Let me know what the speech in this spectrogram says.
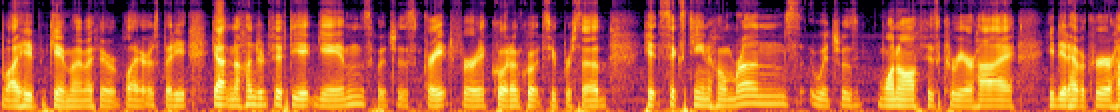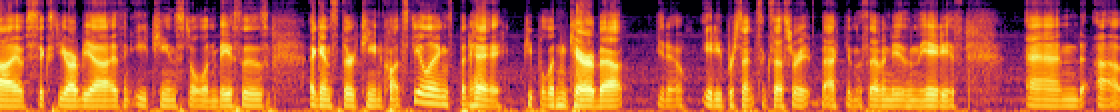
why he became one of my favorite players. But he got in 158 games, which is great for a quote unquote super sub. Hit 16 home runs, which was one off his career high. He did have a career high of 60 RBIs and 18 stolen bases against 13 caught stealings. But hey, people didn't care about you know 80% success rate back in the 70s and the 80s and uh,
